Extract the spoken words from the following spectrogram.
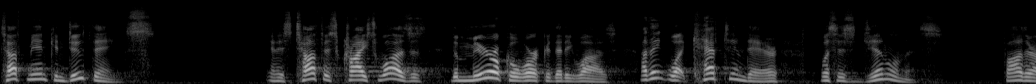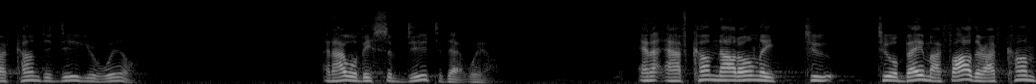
Tough men can do things. And as tough as Christ was, as the miracle worker that he was, I think what kept him there was his gentleness. Father, I've come to do your will. And I will be subdued to that will. And I, have come not only to, to obey my Father, I've come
